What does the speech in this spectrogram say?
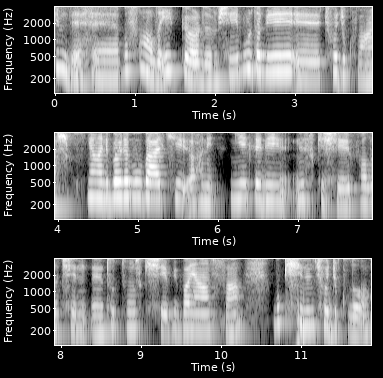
Şimdi e, bu falda ilk gördüğüm şey burada bir e, çocuk var. Yani böyle bu belki e, hani niyetlediğiniz kişi, fal için e, tuttuğunuz kişi bir bayansa bu kişinin çocukluğu.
